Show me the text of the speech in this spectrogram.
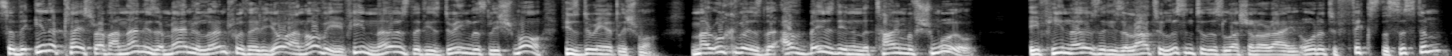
So the inner place, Ravanan is a man who learned with Eliyahu Novi. If he knows that he's doing this lishmo, he's doing it lishmo. Mar Ukva is the Av Bezdin in the time of Shmuel if he knows that he's allowed to listen to this Lashon Hara in order to fix the system,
